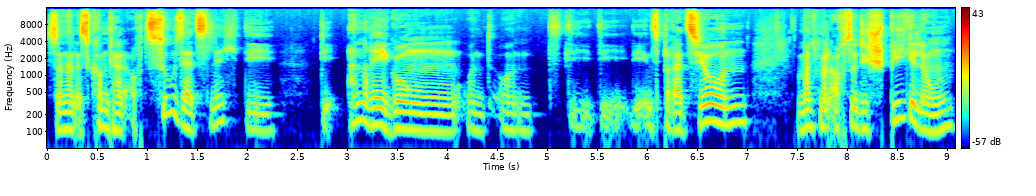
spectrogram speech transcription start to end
sondern es kommt halt auch zusätzlich die, die Anregung und, und die, die, die Inspiration und manchmal auch so die Spiegelung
